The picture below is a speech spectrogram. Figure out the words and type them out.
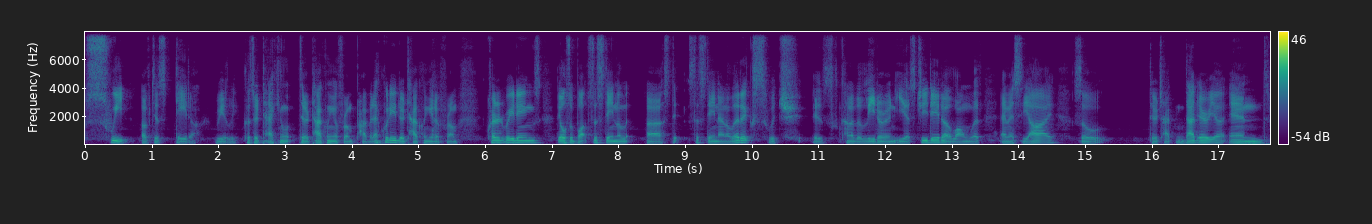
suite of just data, really, because they're tackling they're tackling it from private equity, they're tackling it from credit ratings. They also bought Sustain uh, Sustainalytics, which is kind of the leader in ESG data, along with MSCI. So they're tackling that area and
